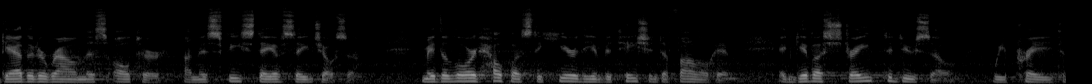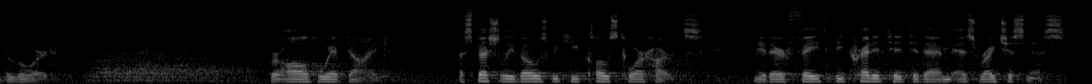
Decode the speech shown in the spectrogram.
gathered around this altar on this feast day of St. Joseph, may the Lord help us to hear the invitation to follow him and give us strength to do so. We pray to the Lord. For all who have died, especially those we keep close to our hearts, May their faith be credited to them as righteousness,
